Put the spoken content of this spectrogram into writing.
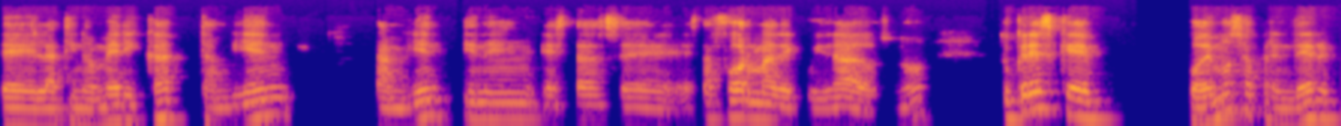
de Latinoamérica también, también tienen estas, eh, esta forma de cuidados, ¿no? ¿Tú crees que podemos aprender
